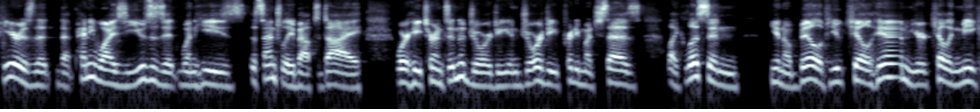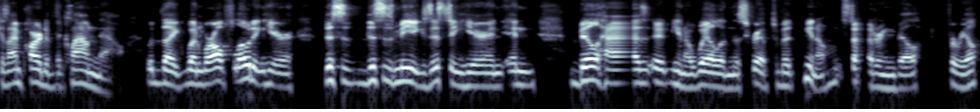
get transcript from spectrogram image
here is that that Pennywise uses it when he's essentially about to die where he turns into Georgie, and Georgie pretty much says, like, listen, you know, Bill, if you kill him, you're killing me because I'm part of the clown now. Like when we're all floating here, this is this is me existing here, and and Bill has uh, you know Will in the script, but you know stuttering Bill for real.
